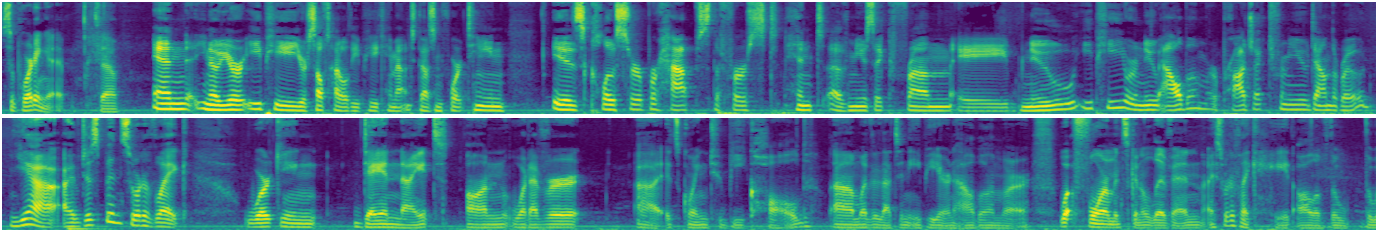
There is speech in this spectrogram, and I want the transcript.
supporting it. So And you know, your EP, your self-titled EP, came out in 2014. Is closer, perhaps, the first hint of music from a new EP or new album or project from you down the road? yeah, I've just been sort of like working day and night on whatever. Uh, it's going to be called, um, whether that's an EP or an album or what form it's going to live in. I sort of like hate all of the the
